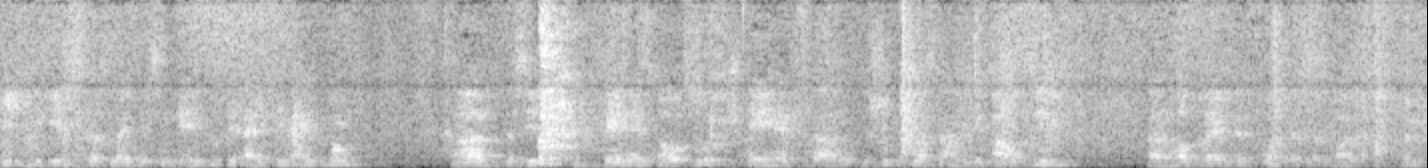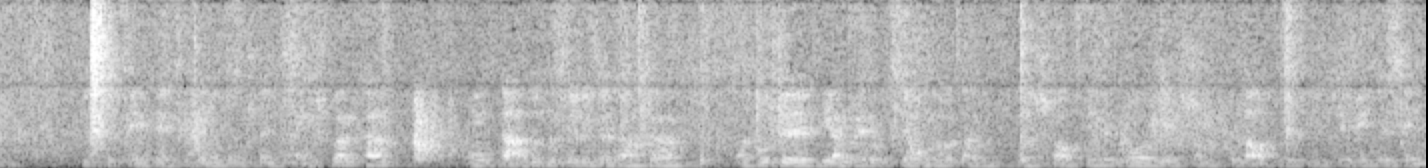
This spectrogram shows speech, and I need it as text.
Wichtig ist, dass man in diesen gelben Bereich hineinkommt. Äh, das ist, wenn eben da durchgehend dann die Schutzmaßnahmen gebaut sind, dann hat man eben den Vorteil, dass man 5 bis zu 10 Dezibel unter Umständen einsparen kann und dadurch natürlich halt auch eine, eine gute Lärmreduktion dann dort stattfindet, wo jetzt schon bebaute Gebiete sind.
